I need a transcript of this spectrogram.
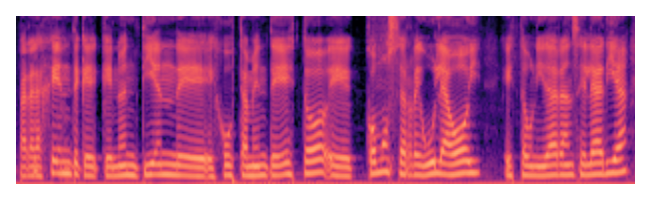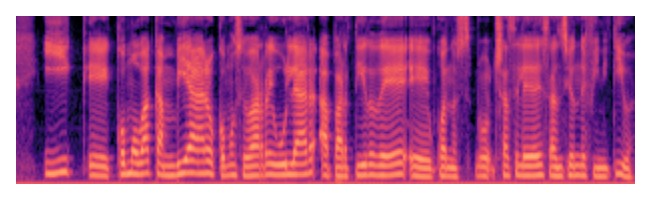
para la gente que, que no entiende justamente esto, eh, cómo se regula hoy esta unidad arancelaria y eh, cómo va a cambiar o cómo se va a regular a partir de eh, cuando ya se le dé sanción definitiva?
